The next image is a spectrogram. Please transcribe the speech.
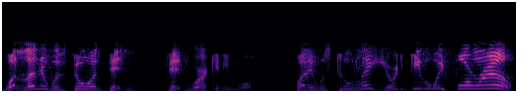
what Leonard was doing didn't didn't work anymore. But it was too late. You already gave away four rounds.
